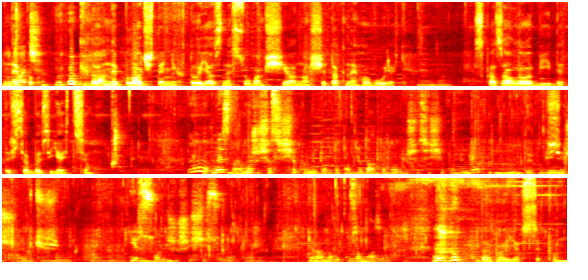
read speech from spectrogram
Не Да, не плачте ніхто, я знесу вам ще, а наші так не говорять. М-да. Сказали обійдетеся без яйця. Ну, не знаю, може зараз ще помідор добавлю. Да, добавлю зараз ще помідор. Як Вимішаю. хочеш. І соль же ж ще сюди теж. Я рано руку замазала. Давай я сипану.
